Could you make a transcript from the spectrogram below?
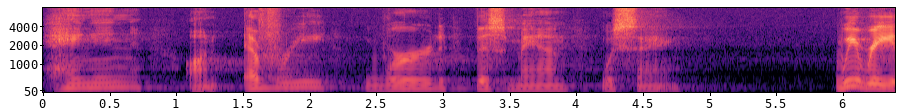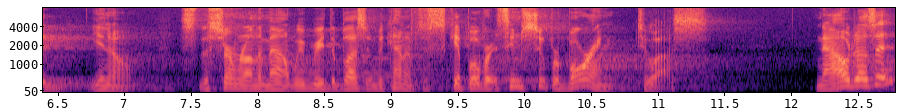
hanging on every word this man was saying. We read, you know, the Sermon on the Mount, we read the blessing, we kind of just skip over it. It seems super boring to us. Now, does it?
